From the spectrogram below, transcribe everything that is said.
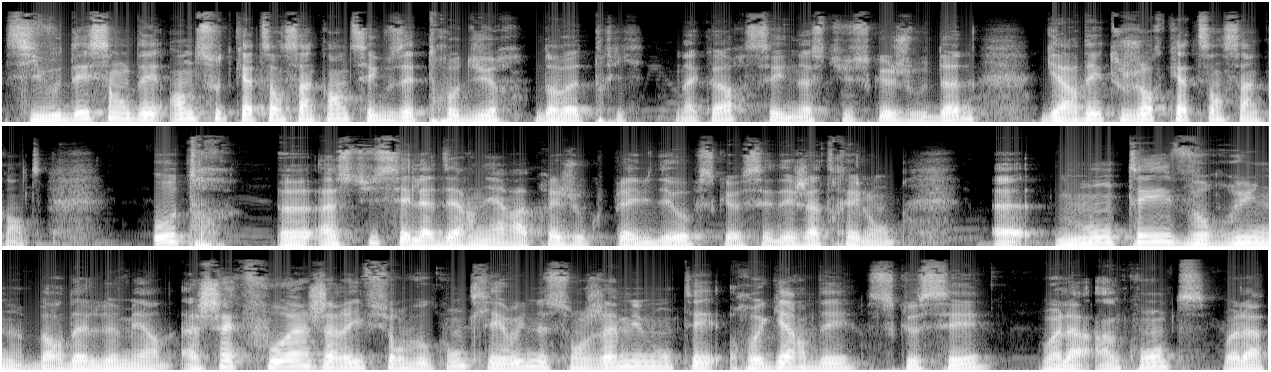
Si vous descendez en dessous de 450, c'est que vous êtes trop dur dans votre tri. D'accord? C'est une astuce que je vous donne. Gardez toujours 450. Autre euh, astuce, c'est la dernière. Après, je coupe la vidéo parce que c'est déjà très long. Euh, montez vos runes, bordel de merde. À chaque fois, j'arrive sur vos comptes, les runes ne sont jamais montées. Regardez ce que c'est. Voilà, un compte, voilà.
